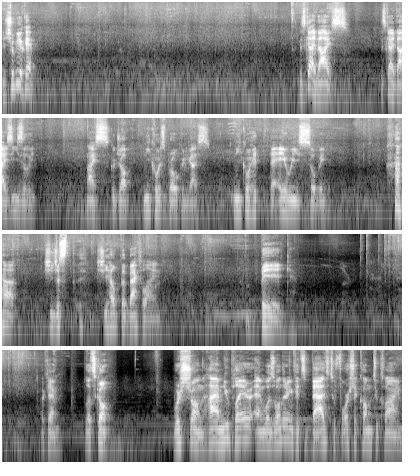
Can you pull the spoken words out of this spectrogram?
It should be okay. This guy dies. This guy dies easily. Nice, good job. Neeko is broken, guys. Neeko hit the AoE so big. Haha, she just, she helped the backline. Big. Okay, let's go. We're strong. Hi, I'm new player and was wondering if it's bad to force a comp to climb.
